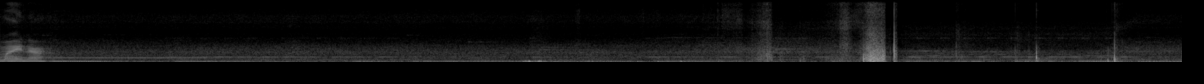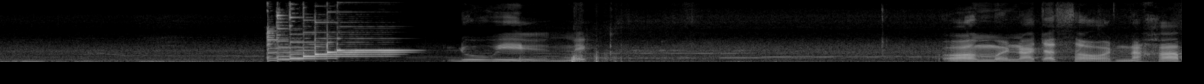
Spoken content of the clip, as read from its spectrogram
ไม่นะ ดูวีเน็ก อ๋อเหมือนน่าจะสอนนะครับ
